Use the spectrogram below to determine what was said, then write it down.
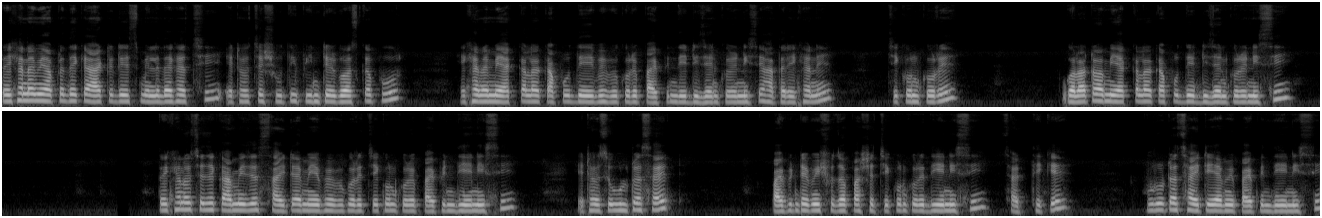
তো এখানে আমি আপনাদেরকে আরেকটা ড্রেস মেলে দেখাচ্ছি। এটা হচ্ছে সুতি প্রিন্টের গজ কাপড়। এখানে আমি এক কালার কাপড় দিয়ে এইভাবে করে পাইপিং দিয়ে ডিজাইন করে নিছি হাতার এখানে, চিকন করে। গলাটাও আমি এক কালার কাপড় দিয়ে ডিজাইন করে নিছি। তো এখানে হচ্ছে যে কামিজের সাইডে আমি এভাবে করে চেকন করে পাইপিং দিয়ে নিছি। এটা হচ্ছে উল্টা সাইড পাইপিংটা আমি সোজা পাশে চিকন করে দিয়ে নিছি সাইড থেকে। পুরোটা সাইডে আমি পাইপিং দিয়ে নিছি।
